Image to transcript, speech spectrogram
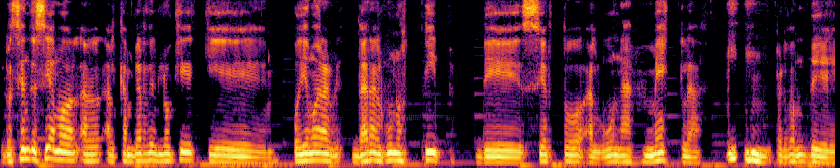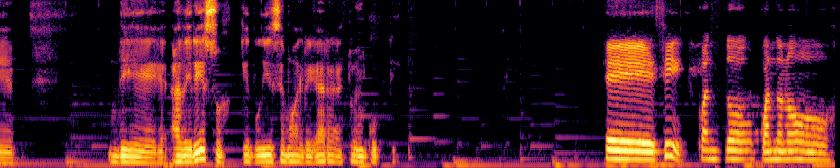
recién decíamos al, cambiar de bloque que podíamos dar algunos tips de cierto algunas mezclas perdón de de aderezos que pudiésemos agregar a estos encurtidos. Eh, sí, cuando, cuando, nos,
